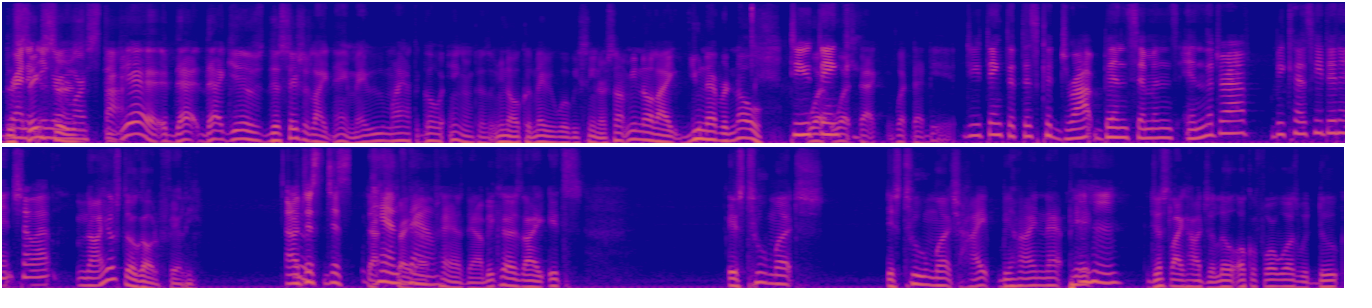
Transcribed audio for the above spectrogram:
the Brandon Ingram Sixers more stock. Yeah, that that gives the Sixers like, dang, maybe we might have to go with Ingram because you know because maybe we'll be seen or something. You know, like you never know Do you what, think what that what that did. do you think that this could drop Ben Simmons in the draft because he didn't show up? No, he'll still go to Philly. Oh, Yeah. just just hands down. up, hands down, because like it's it's too much, it's too much hype behind that pick. Mhm. Just like how Jahlil Okafor was with Duke,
